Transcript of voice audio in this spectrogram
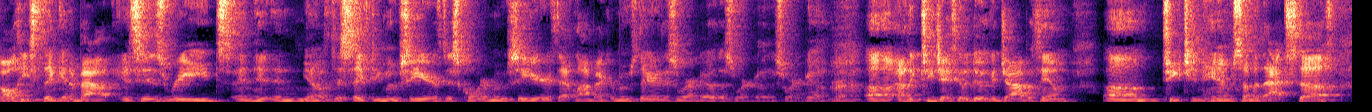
all he's thinking about is his reads and and you know if this safety moves here, if this corner moves here, if that linebacker moves there, this is where I go, this is where I go, this is where I go. Right. Uh, I think TJ's going to do a good job with him, um, teaching him some of that stuff.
